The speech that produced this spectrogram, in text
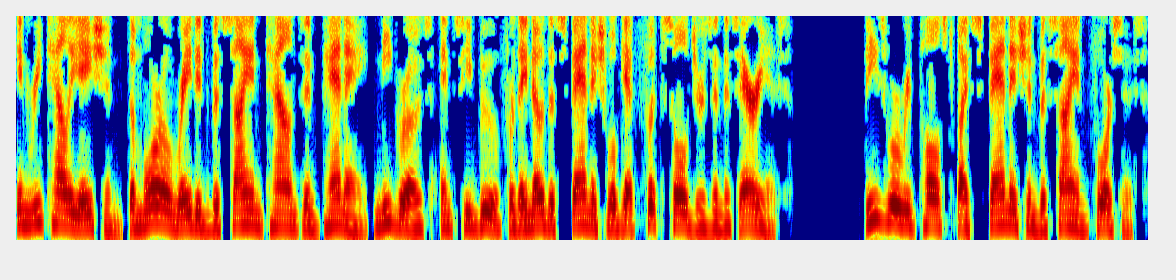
In retaliation, the Moro raided Visayan towns in Panay, Negros, and Cebu for they know the Spanish will get foot soldiers in this areas. These were repulsed by Spanish and Visayan forces.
